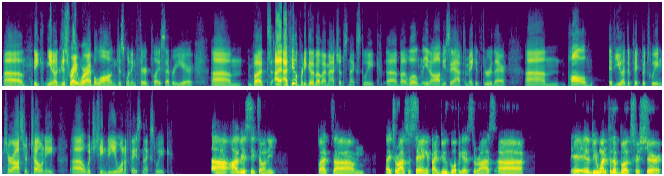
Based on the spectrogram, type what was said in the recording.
Uh, be, you know, just right where I belong, just winning third place every year. Um, but I, I feel pretty good about my matchups next week. Uh, but well, you know, obviously I have to make it through there. Um, Paul, if you had to pick between Taras or Tony, uh, which team do you want to face next week? Uh, obviously, Tony. But um, like Taras was saying, if I do go up against Taras, uh, it, it would be one for the books for sure.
